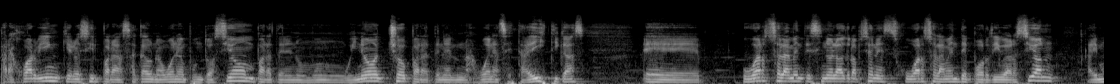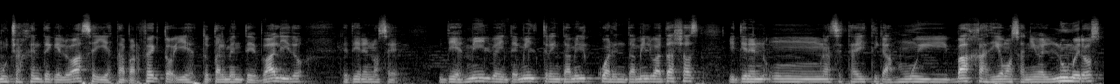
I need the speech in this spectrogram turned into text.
para jugar bien quiero decir para sacar una buena puntuación, para tener un, win 8, para tener unas buenas estadísticas. Eh, jugar solamente, si no la otra opción es jugar solamente por diversión. Hay mucha gente que lo hace y está perfecto y es totalmente válido, que tiene, no sé, 10.000, 20.000, 30.000, 40.000 batallas y tienen unas estadísticas muy bajas, digamos, a nivel números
